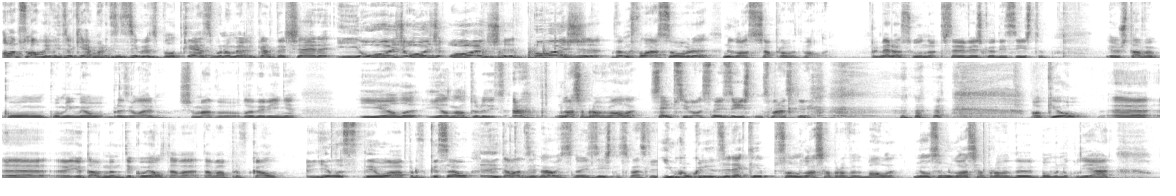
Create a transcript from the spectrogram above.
Olá pessoal, bem-vindos aqui ao Marketing Secrets Podcast. Meu nome é Ricardo Teixeira e hoje, hoje, hoje, hoje vamos falar sobre negócios à prova de bala. Primeira ou segunda ou terceira vez que eu disse isto, eu estava com, com um amigo meu brasileiro chamado Ladeirinha e ele, e ele na altura disse: Ah, negócio à prova de bala, isso é impossível, isso não existe, não se mais que. Ao que eu, uh, uh, eu estava-me a meter com ele, estava, a provocá-lo e ele acedeu à provocação e estava a dizer: Não, isso não existe, se mais. E o que eu queria dizer é que são negócios à prova de bala, não são negócios à prova de bomba nuclear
